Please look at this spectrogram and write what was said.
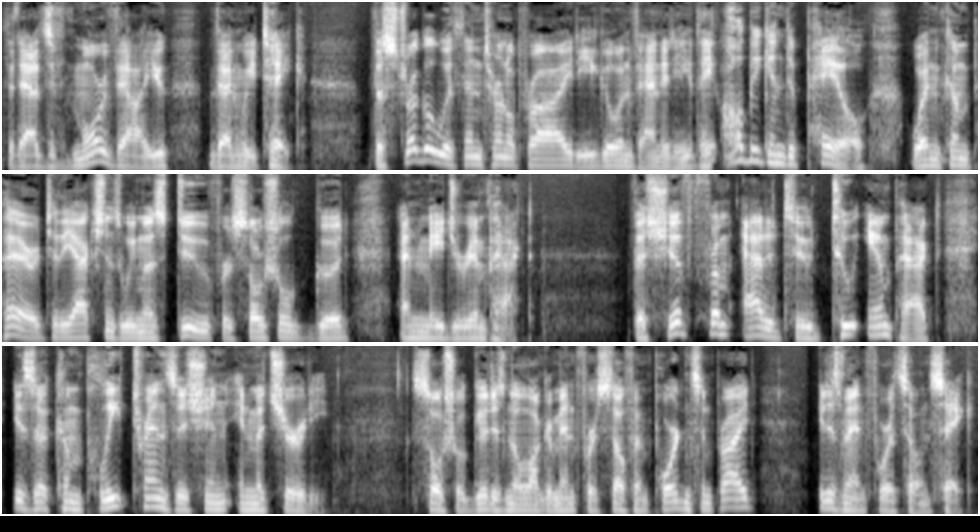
that adds more value than we take. The struggle with internal pride, ego, and vanity, they all begin to pale when compared to the actions we must do for social good and major impact. The shift from attitude to impact is a complete transition in maturity. Social good is no longer meant for self importance and pride, it is meant for its own sake.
